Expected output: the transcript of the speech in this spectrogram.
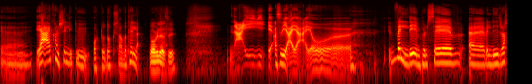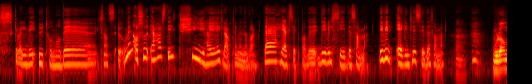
Jeg er kanskje litt uortodoks av og til, da. Hva vil det si? Nei, altså jeg er jo øh, veldig impulsiv, eh, veldig rask, veldig utålmodig. Men også, jeg har stilt skyhøye krav til mine barn. Det er jeg helt sikker på. De, de vil si det samme. De vil egentlig si det samme. Ja. Hvordan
